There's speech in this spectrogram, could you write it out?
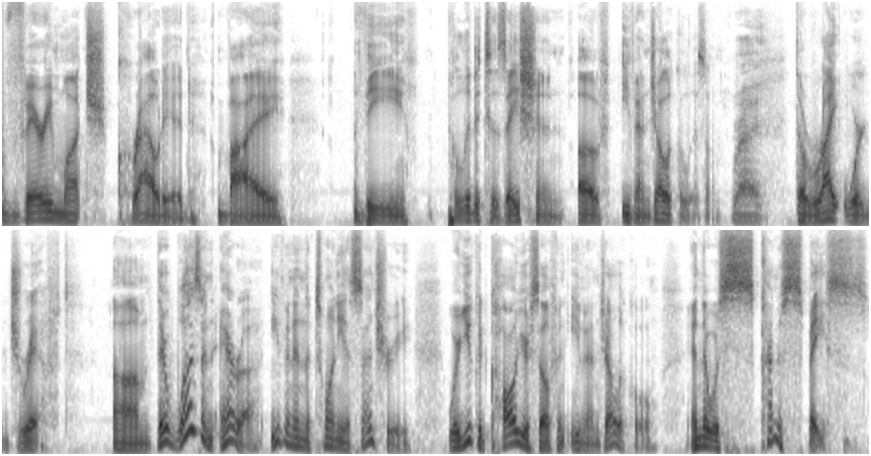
very much crowded by the politicization of evangelicalism Right. the rightward drift. Um, there was an era, even in the 20th century, where you could call yourself an evangelical, and there was kind of space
